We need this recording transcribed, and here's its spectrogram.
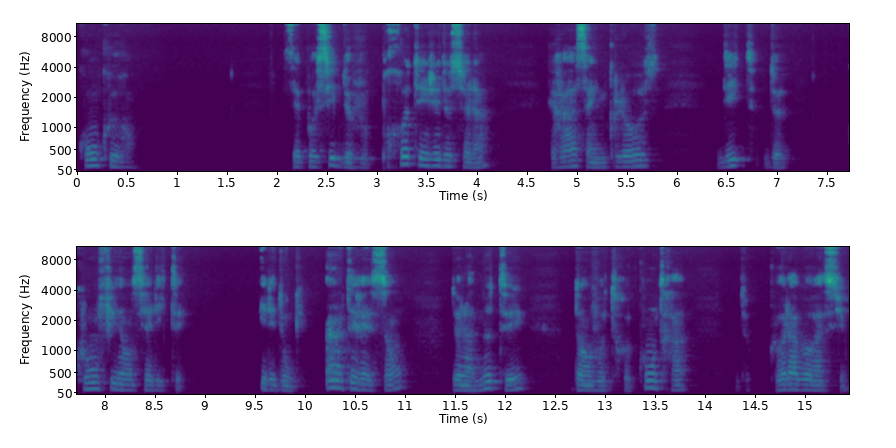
concurrents. C'est possible de vous protéger de cela grâce à une clause dite de confidentialité. Il est donc intéressant de la noter dans votre contrat de collaboration.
